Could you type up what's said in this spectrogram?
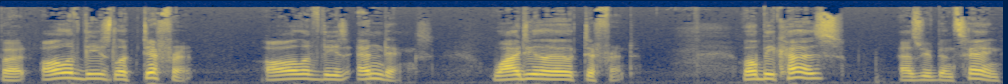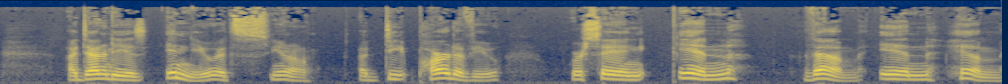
but all of these look different, all of these endings. Why do they look different? Well, because, as we've been saying, identity is in you, it's, you know, a deep part of you. We're saying in them, in him,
